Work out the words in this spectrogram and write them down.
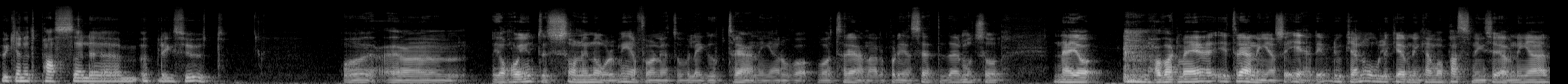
hur kan ett pass eller mm, upplägg se ut? Och, eh, jag har ju inte sån enorm erfarenhet av att lägga upp träningar och vara, vara tränare på det sättet. Däremot så när jag har varit med i träningar så är det, du kan ha olika övningar, kan vara passningsövningar,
